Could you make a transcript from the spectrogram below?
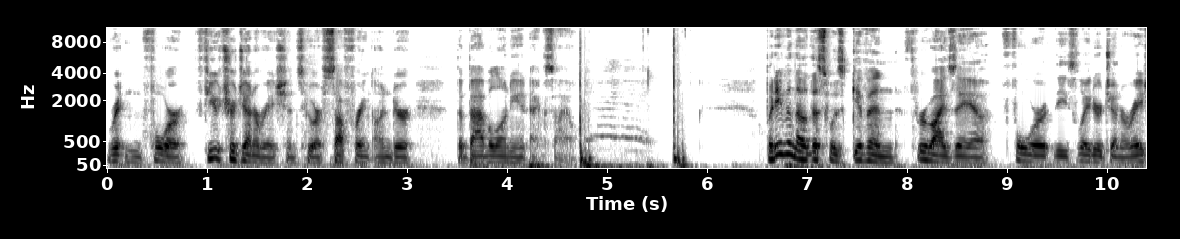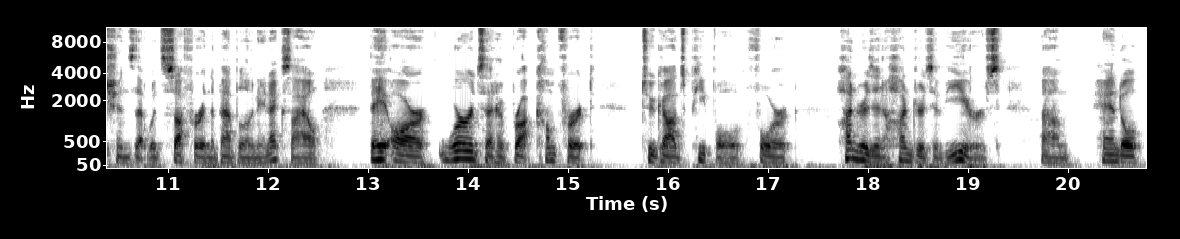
written for future generations who are suffering under the Babylonian exile. But even though this was given through Isaiah for these later generations that would suffer in the Babylonian exile, they are words that have brought comfort to God's people for hundreds and hundreds of years. Um, Handel,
